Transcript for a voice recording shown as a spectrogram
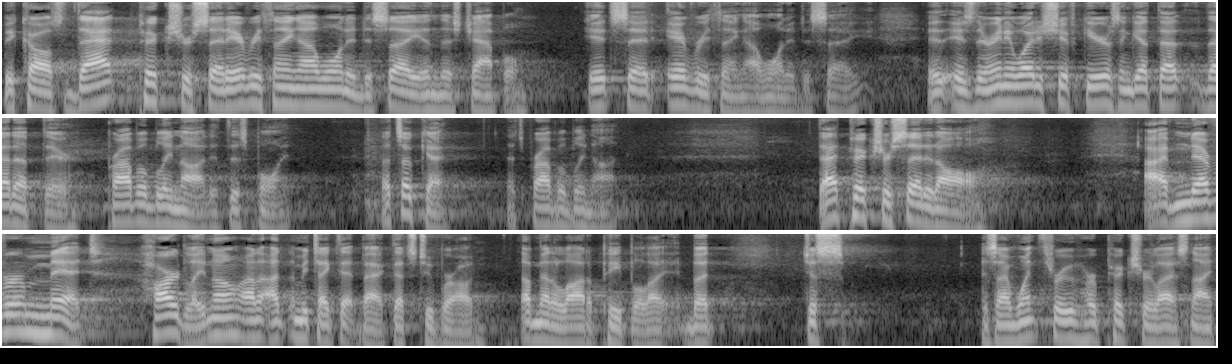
because that picture said everything I wanted to say in this chapel. It said everything I wanted to say. Is there any way to shift gears and get that, that up there? Probably not at this point. That's okay. That's probably not. That picture said it all. I've never met, hardly, no, I, I, let me take that back. That's too broad. I've met a lot of people, I, but just as I went through her picture last night,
